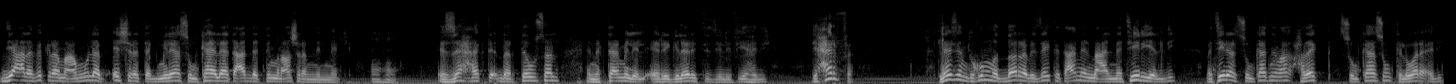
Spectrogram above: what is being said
دي على فكرة معمولة بقشرة تجميلية سمكها لا يتعدى 2 من 10 من الملي. إزاي حضرتك تقدر توصل انك تعمل ال irregularities اللي فيها دي؟ دي حرفة. لازم تكون متدرب إزاي تتعامل مع ال material دي. material سمكها 2 من 10 حضرتك سمكها سمك الورقة دي.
